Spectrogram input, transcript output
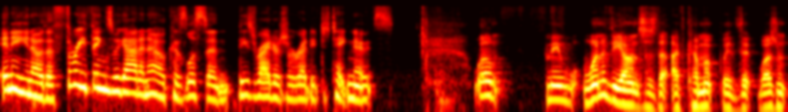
any you know the three things we got to know? Because listen, these writers are ready to take notes. Well, I mean, one of the answers that I've come up with that wasn't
